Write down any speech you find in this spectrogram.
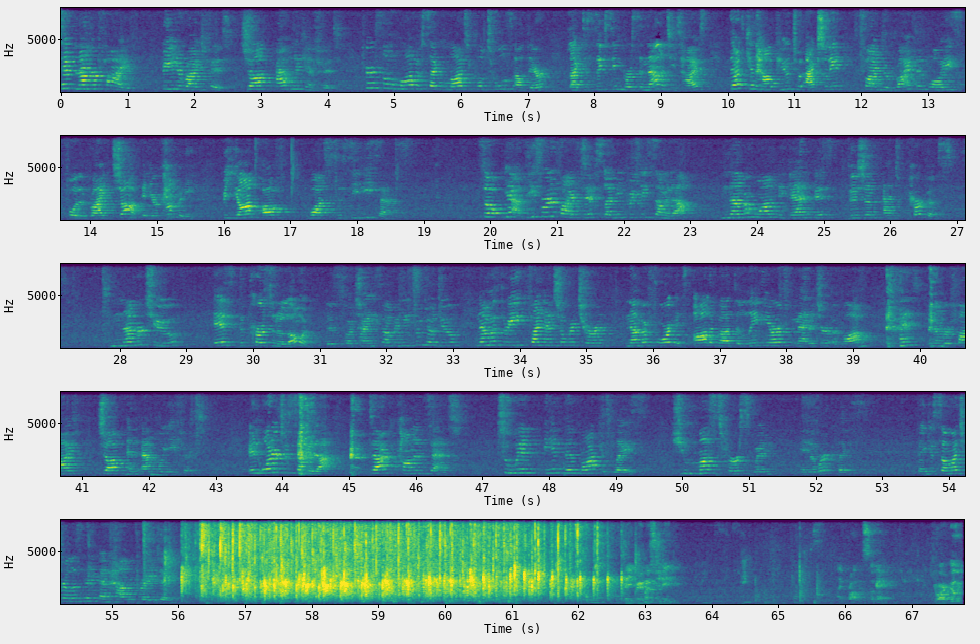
Tip number five, be the right fit, job applicant fit. There's a lot of psychological tools out there, like the 16 personality types, that can help you to actually find the right employees for the right job in your company, beyond of what the CV says. So yeah, these were the five tips. Let me quickly sum it up. Number one, again, is vision and purpose. Number two is the personal loan. This is what Chinese companies do. Number three, financial return. Number four, it's all about the linear manager above. And number five, job and employee fit. In order to sum it up, Doug Conant said, to win in the marketplace, you must first win in the workplace. Thank you so much for listening and have a great day.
